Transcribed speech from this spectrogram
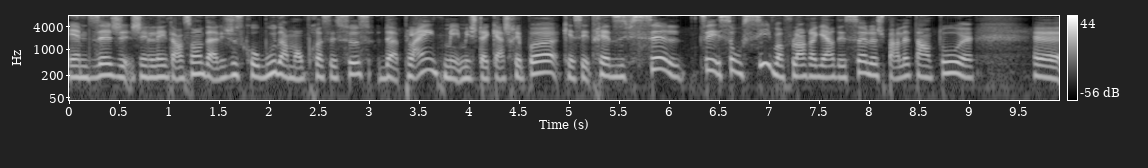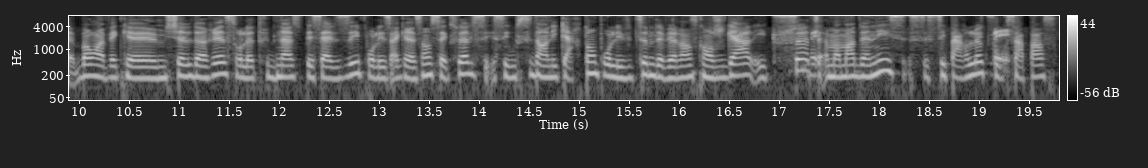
Et elle me disait, j'ai l'intention d'aller jusqu'au bout dans mon processus de plainte, mais, mais je te cacherai pas que c'est très difficile. Tu sais, ça aussi, il va falloir regarder ça. Là, je parlais tantôt, euh, bon, avec euh, Michel Doré sur le tribunal spécialisé pour les agressions sexuelles. C'est aussi dans les cartons pour les victimes de violences conjugales et tout ça. à un moment donné, c'est par là qu'il faut que ça passe.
